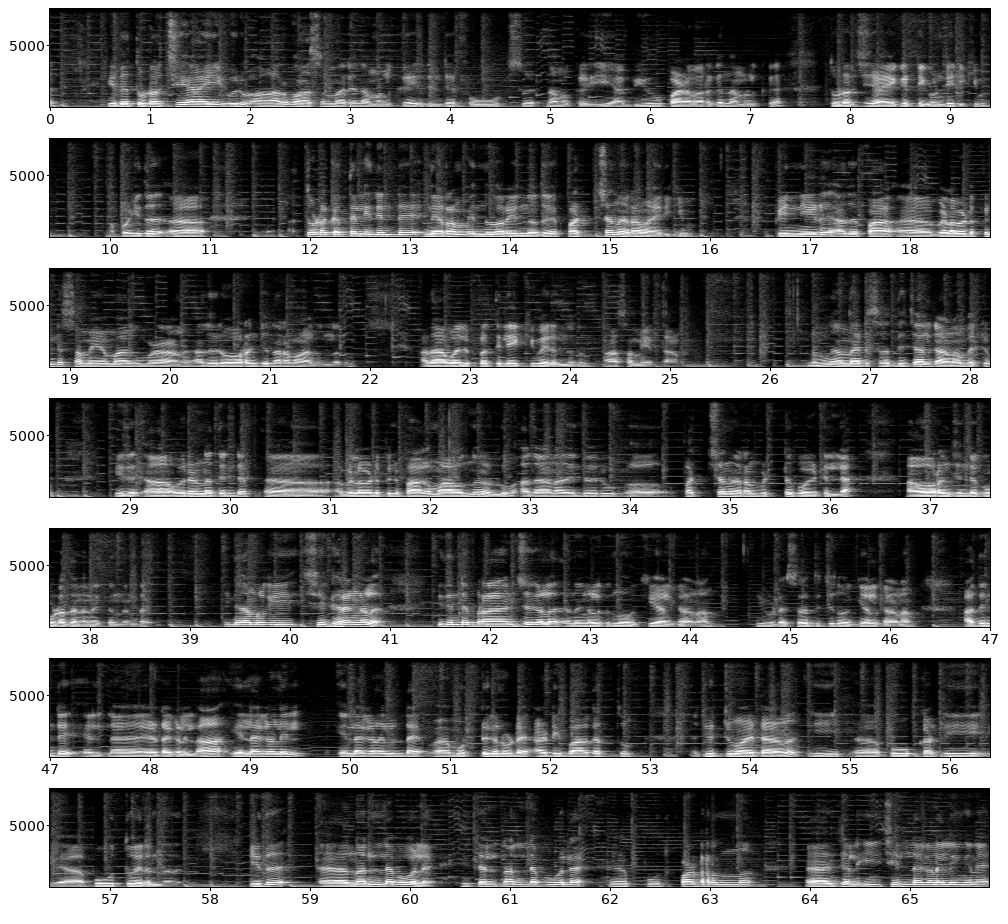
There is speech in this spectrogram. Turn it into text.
ഇത് തുടർച്ചയായി ഒരു ആറു മാസം വരെ നമ്മൾക്ക് ഇതിന്റെ ഫ്രൂട്ട്സ് നമുക്ക് ഈ അബ്യൂ പഴവർഗം നമ്മൾക്ക് തുടർച്ചയായി കിട്ടിക്കൊണ്ടിരിക്കും. അപ്പോൾ ഇത് തുടക്കത്തിൽ ഇതിന്റെ നിറം എന്ന് പറയുന്നത് പച്ച നിറമായിരിക്കും. പിന്നീട് അത് പാ വിളവെടുപ്പിന്റെ സമയമാകുമ്പോഴാണ് അതൊരു ഓറഞ്ച് നിറമാകുന്നതും. അത് ആ വലുപ്പത്തിലേക്ക് വരുന്നതും ആ സമയത്താണ്. നമുക്ക് നന്നായിട്ട് ശ്രദ്ധിച്ചാൽ കാണാൻ പറ്റും. ഇത് ആ ഒരെണ്ണത്തിന്റെ വിളവെടുപ്പിന് പാകമാവുന്നേ ഉള്ളൂ. അതാണ് അതിന്റെ ഒരു പച്ച നിറം വിട്ടു പോയിട്ടില്ല. ആ ഓറഞ്ചിന്റെ കൂടെ തന്നെ നിൽക്കുന്നുണ്ട്. ഇനി നമുക്ക് ഈ ശിഖരങ്ങൾ ഇതിന്റെ ബ്രാഞ്ചുകൾ നിങ്ങൾക്ക് നോക്കിയാൽ കാണാം. ഇവിടെ ശ്രദ്ധിച്ച് നോക്കിയാൽ കാണാം. അതിന്റെ ഇലകളിൽ ആ ഇലകളിൽ ഇലകളുടെ മുട്ടുകളുടെ അടിഭാഗത്തും ചുറ്റുമായിട്ടാണ് ഈ പൂക്കൾ ഈ പൂത്തു വരുന്നത്. ഇത് നല്ല പോലെ നല്ല പോലെ പൂ പടർന്ന് ചില ഈ ചില്ലകളിൽ ഇങ്ങനെ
